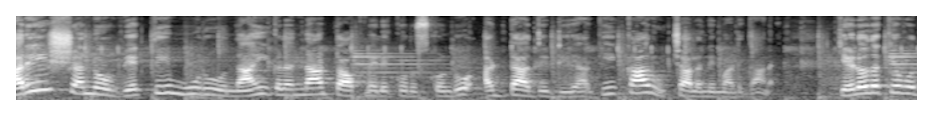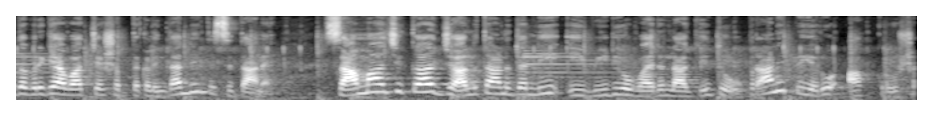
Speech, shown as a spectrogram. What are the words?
ಹರೀಶ್ ಅನ್ನೋ ವ್ಯಕ್ತಿ ಮೂರು ನಾಯಿಗಳನ್ನ ಟಾಪ್ ಮೇಲೆ ಕೂರಿಸಿಕೊಂಡು ಅಡ್ಡಾದಿಡ್ಡಿಯಾಗಿ ಕಾರು ಚಾಲನೆ ಮಾಡಿದ್ದಾನೆ. ಕೇಳೋದಕ್ಕೆ ಹೋದವರಿಗೆ ಅವಾಚ್ಯ ಶಬ್ದಗಳಿಂದ ನಿಂದಿಸಿದ್ದಾನೆ. ಸಾಮಾಜಿಕ ಜಾಲತಾಣದಲ್ಲಿ ಈ ವಿಡಿಯೋ ವೈರಲ್ ಆಗಿದ್ದು ಪ್ರಾಣಿ ಪ್ರಿಯರು ಆಕ್ರೋಶ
